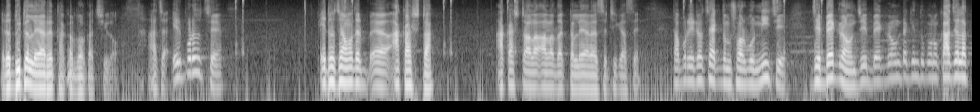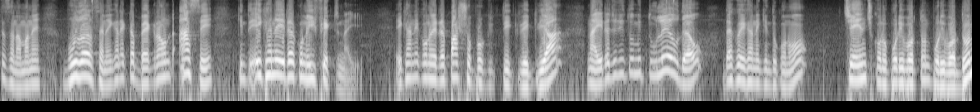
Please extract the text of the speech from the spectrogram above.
এটা দুইটা লেয়ারে থাকার দরকার ছিল। আচ্ছা এরপরে হচ্ছে, এটা হচ্ছে আমাদের আকাশটা। আকাশটা আলা- আলাদা একটা লেয়ার আছে, ঠিক আছে? তারপরে এটা হচ্ছে একদম সর্বনিচে যে ব্যাকগ্রাউন্ড যে ব্যাকগ্রাউন্ডটা কিন্তু কোনো কাজে লাগতেছে না মানে বোঝা যাচ্ছে না। এখানে একটা ব্যাকগ্রাউন্ড আছে, কিন্তু এখানে এটার কোনো ইফেক্ট নাই। এখানে কোনো এটার পার্শ্ব প্রতিক্রিয়া না এটা যদি তুমি তুলেও দাও, দেখো এখানে কিন্তু কোনো চেঞ্জ কোনো পরিবর্তন পরিবর্তন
